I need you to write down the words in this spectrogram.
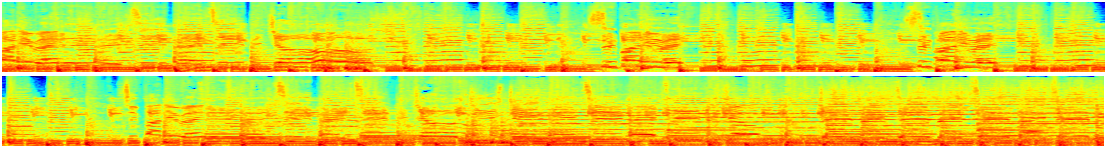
Soup on your head. Betsy, Betsy, be George. Betsy, Betsy, Betsy, be George. Betsy, Betsy, Betsy, be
